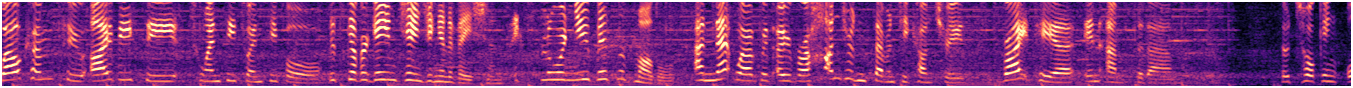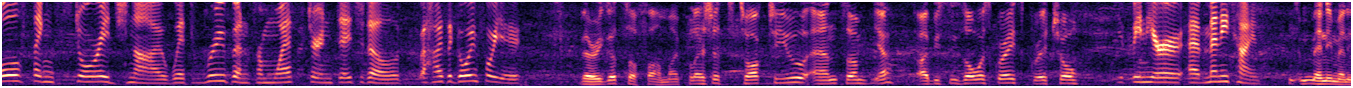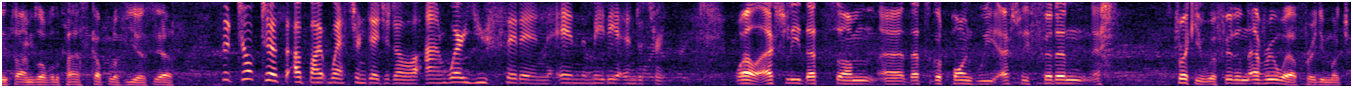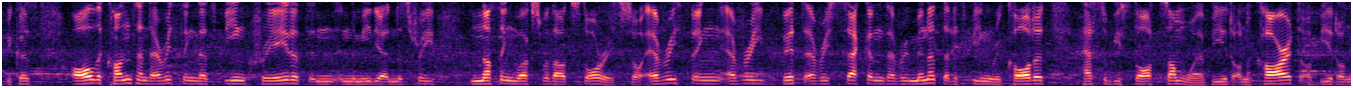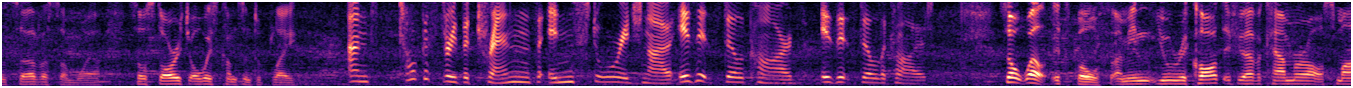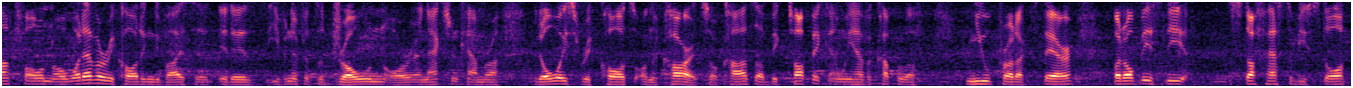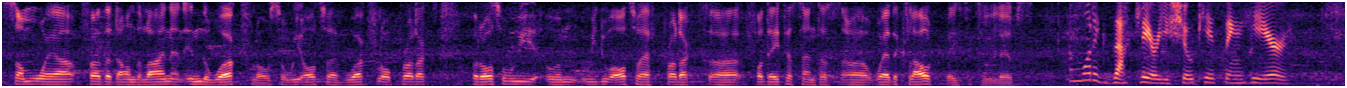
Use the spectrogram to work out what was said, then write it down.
Welcome to IBC 2024 Discover game changing innovations, explore new business models, and network with over 170 countries right here in Amsterdam. So, talking all things storage now with Ruben from Western Digital. How's it going for you? Very good so far. My pleasure to talk to you. And um, yeah, IBC is always great. Great show. You've been here uh, many times. Many, many times over the past couple of years, yes. So, talk to us about Western Digital and where you fit in in the media industry. Well, actually, that's um, uh, that's a good point. We actually fit in. It's tricky. We fit in everywhere pretty much because all the content, everything that's being created in, in the media industry, nothing works without storage. So everything, every bit, every second, every minute that it's being recorded has to be stored somewhere, be it on a card or be it on a server somewhere. So storage always comes into play. And talk us through the trends in storage now. Is it still cards? Is it still the cloud? So, well, it's both. I mean, you record if you have a camera or smartphone or whatever recording device it, it is, even if it's a drone or an action camera, it always records on a card. So, cards are a big topic, and we have a couple of new products there. But obviously, stuff has to be stored somewhere further down the line and in the workflow. So we also have workflow products, but also we um, we do also have products uh, for data centers uh, where the cloud basically lives. And what exactly are you showcasing here?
